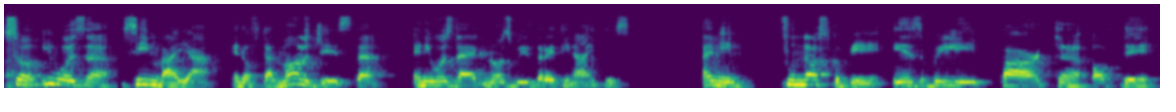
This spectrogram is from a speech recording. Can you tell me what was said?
So he was uh, seen by uh, an ophthalmologist and he was diagnosed with retinitis. I mean, fundoscopy is really part uh, of the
